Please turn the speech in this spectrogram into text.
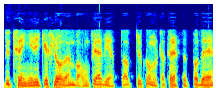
du trenger ikke slå den ballen, for jeg vet at du kommer til å treffe på det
